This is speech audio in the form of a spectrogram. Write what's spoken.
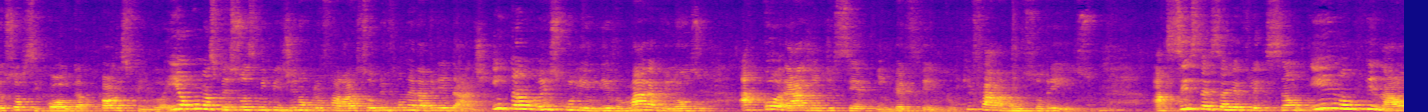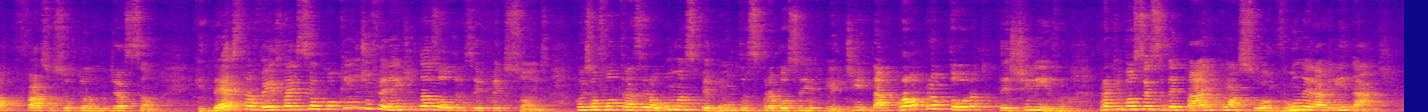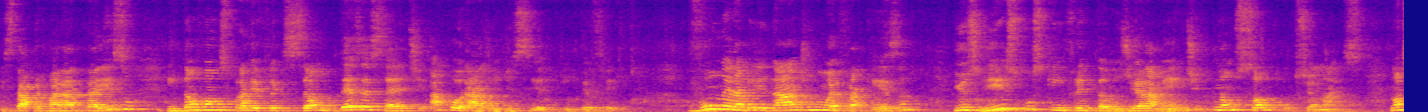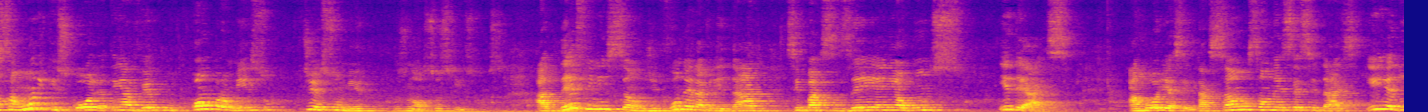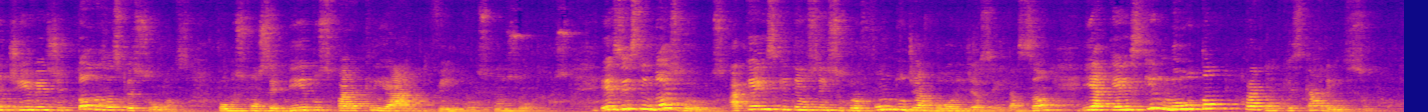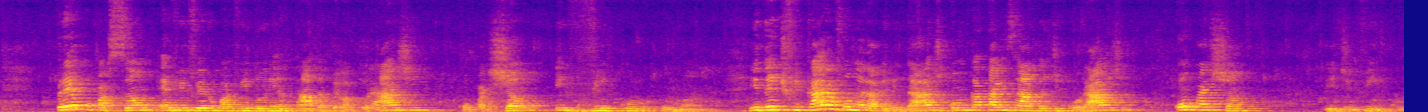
eu sou psicóloga Paula Espíndola e algumas pessoas me pediram para eu falar sobre vulnerabilidade. Então eu escolhi o livro maravilhoso A Coragem de Ser Imperfeito, que fala muito sobre isso. Assista essa reflexão e no final faça o seu plano de ação, que desta vez vai ser um pouquinho diferente das outras reflexões, pois eu vou trazer algumas perguntas para você refletir da própria autora deste livro, para que você se depare com a sua vulnerabilidade. Está preparado para isso? Então vamos para a reflexão 17, a coragem de ser imperfeito. Vulnerabilidade não é fraqueza e os riscos que enfrentamos diariamente não são opcionais. Nossa única escolha tem a ver com o compromisso de assumir os nossos riscos. A definição de vulnerabilidade se baseia em alguns ideais. Amor e aceitação são necessidades irredutíveis de todas as pessoas. Fomos concebidos para criar vínculos com os outros. Existem dois grupos: aqueles que têm um senso profundo de amor e de aceitação e aqueles que lutam para conquistar isso. Preocupação é viver uma vida orientada pela coragem, compaixão e vínculo humano. Identificar a vulnerabilidade como catalisada de coragem, compaixão e de vínculos.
